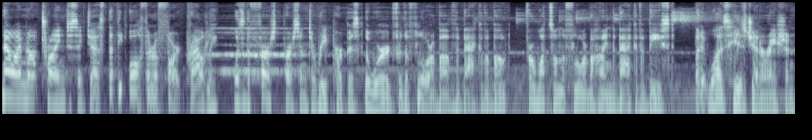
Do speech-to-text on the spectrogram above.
Now, I'm not trying to suggest that the author of Fart Proudly was the first person to repurpose the word for the floor above the back of a boat for what's on the floor behind the back of a beast, but it was his generation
